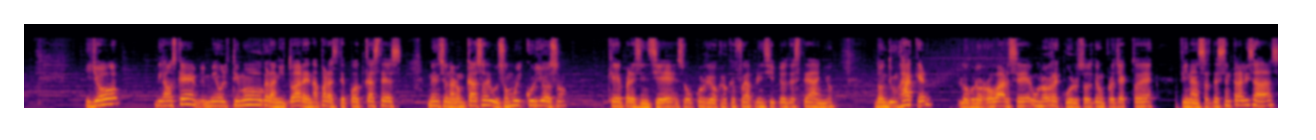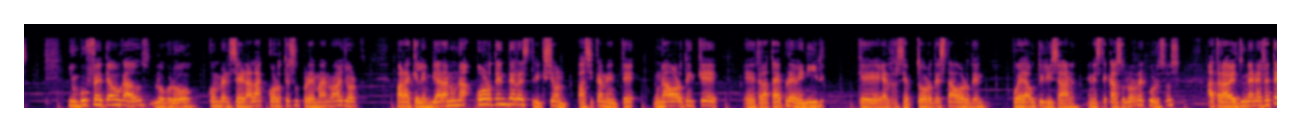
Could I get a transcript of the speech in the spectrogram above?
Y yo, digamos que mi último granito de arena para este podcast es mencionar un caso de uso muy curioso que presencié, eso ocurrió creo que fue a principios de este año, donde un hacker logró robarse unos recursos de un proyecto de finanzas descentralizadas y un bufete de abogados logró convencer a la Corte Suprema de Nueva York para que le enviaran una orden de restricción, básicamente una orden que eh, trata de prevenir que el receptor de esta orden pueda utilizar, en este caso, los recursos a través de un NFT.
